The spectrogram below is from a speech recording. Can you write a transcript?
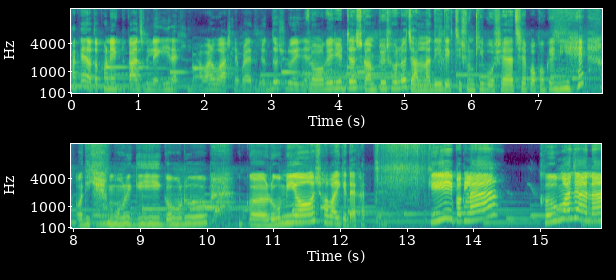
থাকে ততক্ষণে একটু কাজগুলো এগিয়ে রাখি আবার ও আসলে পরে তো যুদ্ধ শুরু হয়ে যায়। ব্লগ এডিট জাস্ট কমপ্লিট হলো, জানলা দিয়ে দেখছি শুনকি বসে আছে পকোকে নিয়ে, ওদিকে মুরগি, গরু রোমিও সবাইকে দেখাচ্ছে। কি পাগলা? খুব মজা না?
